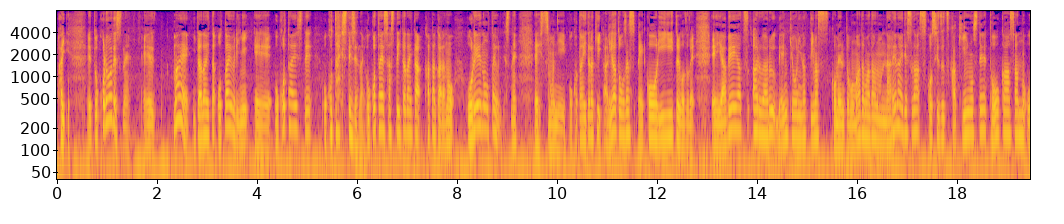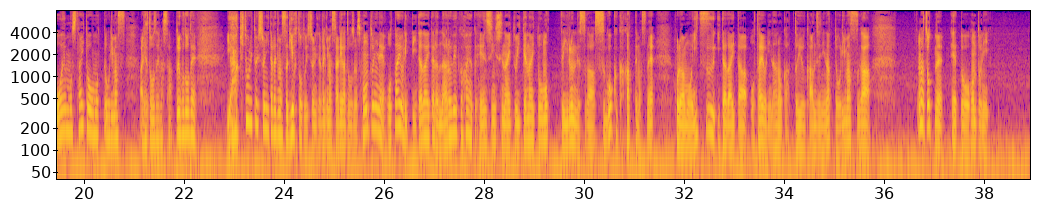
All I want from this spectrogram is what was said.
はい。えっと、これはですね、えー前いただいたお便りに、えー、お答えして、お答えしてじゃない、お答えさせていただいた方からのお礼のお便りですね。えー、質問にお答えいただきありがとうございます。ペコリーということで、えー、やべえやつあるある勉強になっています。コメントもまだまだ慣れないですが、少しずつ課金をして、トーカーさんの応援もしたいと思っております。ありがとうございました。ということで、焼き鳥と一緒にいただきました。ギフトと一緒にいただきました。ありがとうございます。本当にね、お便りっていただいたらなるべく早く返信しないといけないと思っているんですが、すごくかかってますね。これはもういついただいたお便りなのかという感じになっておりますが、まあちょっとね、えっ、と、本当に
